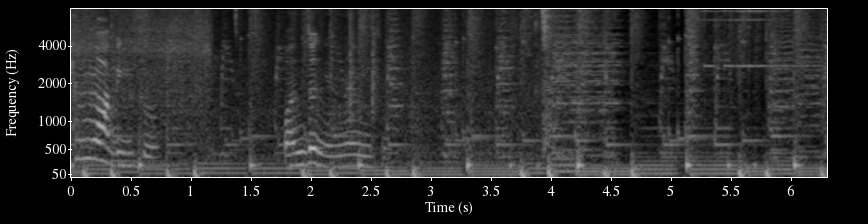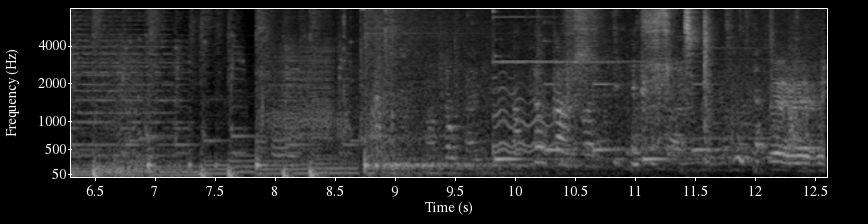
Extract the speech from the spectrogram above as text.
캔모아 빙수. 완전 옛날 빙수. 앞으로가 왜, 왜, 왜?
